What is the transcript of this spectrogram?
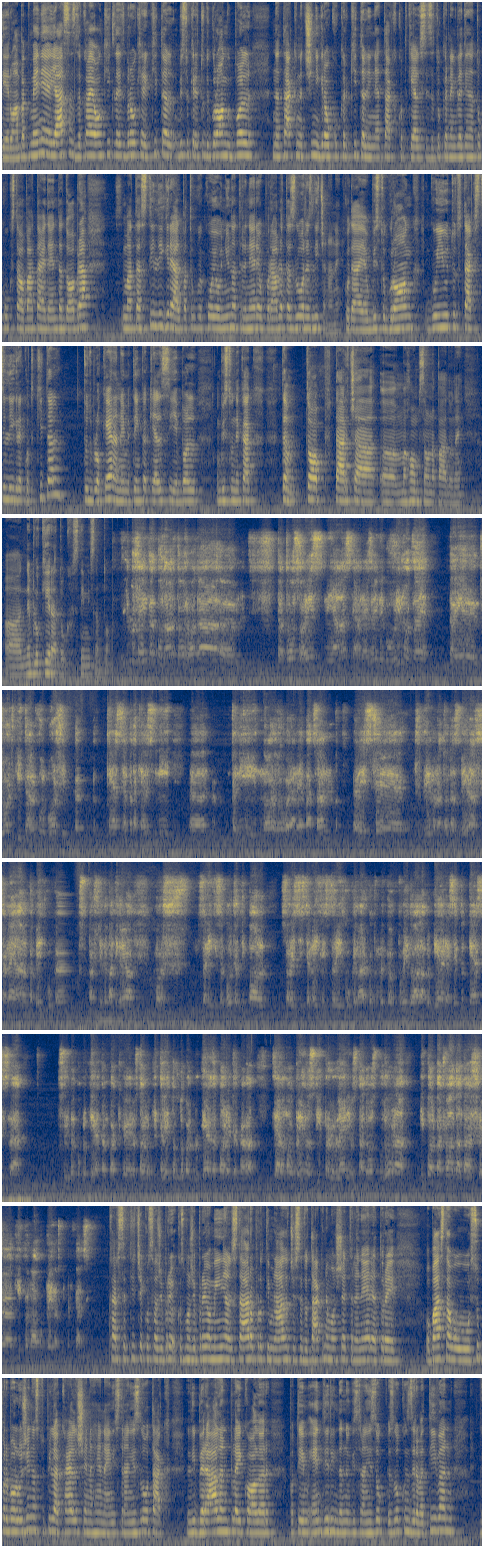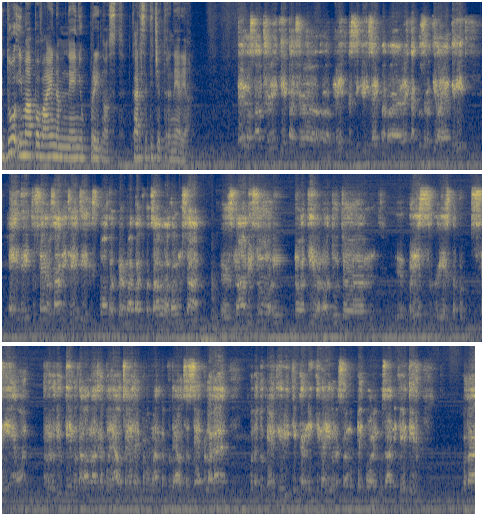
Ni argumentiral, ampak meni je jasno, zakaj je on Kitla izbral, ker je Kitel, v bistvu, ker je tudi Gronk bolj na tak način igral kot Kitel in ne tak kot Kelsey. Zato, ker ne glede na to, koliko sta oba ta enda dobra, ima ta stil igre ali pa to, kako jo njuna trenerja uporabljata, zelo različna. Ne? Tako da je v bistvu Gronk gojil tudi tak stil igre kot Kitel, tudi blokiran, medtem ko Kelsey je bolj v bistvu nekako tam top tarča uh, Mahomesa v napadu. Ne? Uh, ne blokira toliko, s tem mislim to. Lahko še enkrat poudarim to, no, da, um, da to so res nijanse. Ne? Zdaj ne govorimo, tle, da je George Kittel ful boljši Kelsey, pa da Kelsey ni, uh, da ni noro dober. Ne? Pa sam res, če, če gremo na to, da zbiraš, ne, ali pa ki pač te debate grejo, moraš za neki se odločiti, pol so res tiste mehke stvari, kot je Marko povedal, ali blokiranje, se tudi Kelsey zna seveda poblokirati, ampak enostavno Kittel je to dober blokiran, da pa reče, da tleva malo prednosti, prelovljenju sta dosti podobna in pol pač valjda daš Kittel malo prednosti pri Kelsey. Kar se tiče, ko, že prej, ko smo že prej omenjali, staro proti mlado, če se dotaknemo še trenerja. Torej, oba sta v Super Bowlu že nastopila, Kajl še na eni strani zelo tak liberalen playcaller, potem Andy Reid na drugi strani zelo, zelo konzervativen. Kdo ima po vašem mnenju prednost, kar se tiče trenerja? Vedno sam človek je pač eh, med, ki si jih zdaj pa eh, nekako konzervativen en dirit. En dirit vseeno v zadnjih letih, sploh kot prva pač pod Savoma Holmesa, eh, zna biti zelo inovativen. No? Tudi um, res, res da se je on prilagodil temu, da ima mladega podajalca, ne da je prvo mladega podajalca, se je prilagajal, tako da tudi en dirit je kar nekaj naredil na svojem playboardingu v zadnjih letih. Tako da,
